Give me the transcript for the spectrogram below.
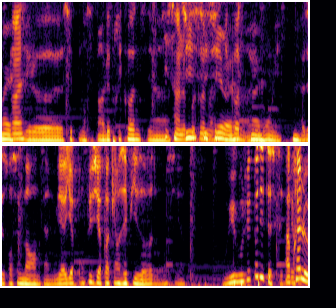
Ouais. et le. c'est- Non, c'est pas un lépricon, c'est. euh, Si, c'est un Si, Leprechaun, si, si, ouais. ouais. Con, ouais, Ouais. bon, lui. Il y a deux, trois scènes marrantes quand même. Mais il y a- en plus, il n'y a pas 15 épisodes. Bon, c'est- oui, oui, je vais pas détester. Après, le,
